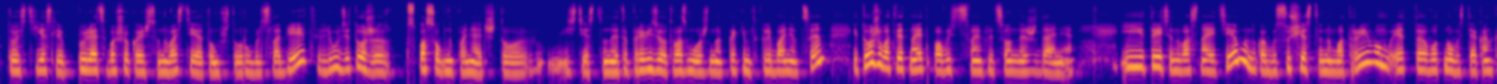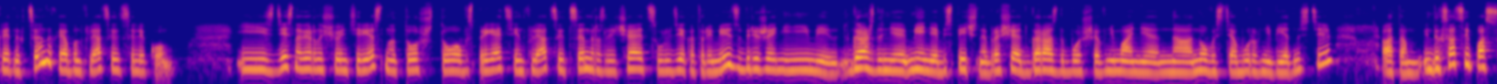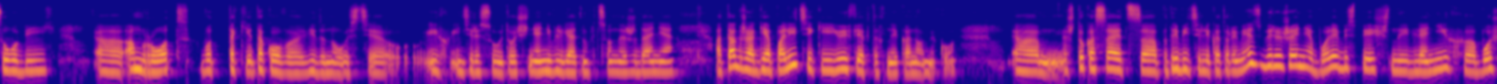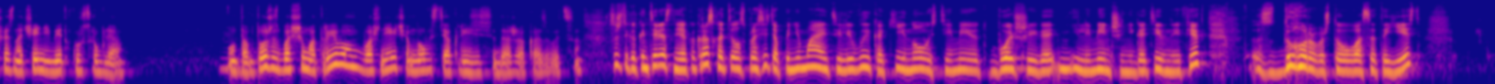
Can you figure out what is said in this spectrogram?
то есть если появляется большое количество новостей о том, что рубль слабеет, люди тоже способны понять, что, естественно, это приведет, возможно, к каким-то колебаниям цен, и тоже в ответ на это повысить свои инфляционные ожидания. И третья новостная тема, ну как бы существенным отрывом, это вот новости о конкретных ценах и об инфляции целиком. И здесь, наверное, еще интересно то, что восприятие инфляции цен различается у людей, которые имеют сбережения и не имеют. Граждане менее обеспеченные обращают гораздо большее внимание на новости об уровне бедности, а там индексации пособий, э, ОМРОД, вот такие, такого вида новости их интересуют очень, они влияют на инфляционные ожидания, а также о геополитике и ее эффектах на экономику. Эм, что касается потребителей, которые имеют сбережения, более обеспеченные, для них большее значение имеет курс рубля. Он там тоже с большим отрывом, важнее, чем новости о кризисе даже оказывается. Слушайте, как интересно, я как раз хотела спросить, а понимаете ли вы, какие новости имеют больше или меньше негативный эффект? Здорово, что у вас это есть.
